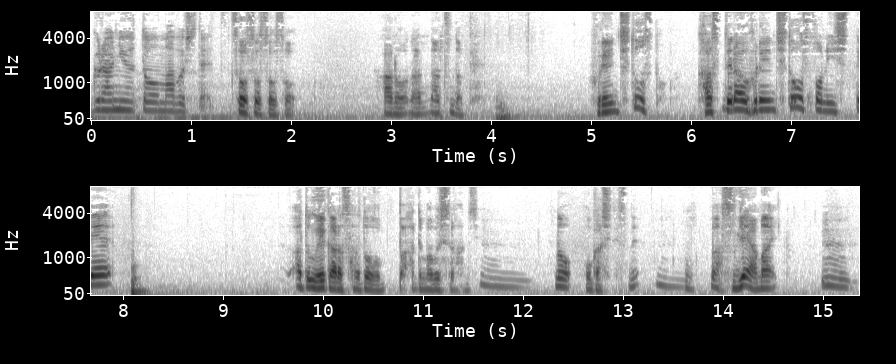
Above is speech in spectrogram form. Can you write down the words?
グラニュー糖をまぶしたやつ。そうそうそうそう。あの、ななんつうんだっけ。フレンチトースト。カステラをフレンチトーストにして、あと上から砂糖をバーってまぶした感じうん。のお菓子ですね。う。うんんまあすげえ甘い。うん。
